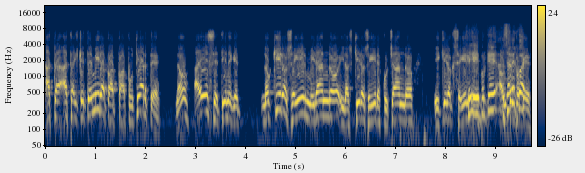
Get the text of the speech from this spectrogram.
hasta, hasta el que te mira para putearte, ¿no? A ese tiene que... Lo quiero seguir mirando y los quiero seguir escuchando y quiero seguir. Sí, porque, ¿sabes cuál?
